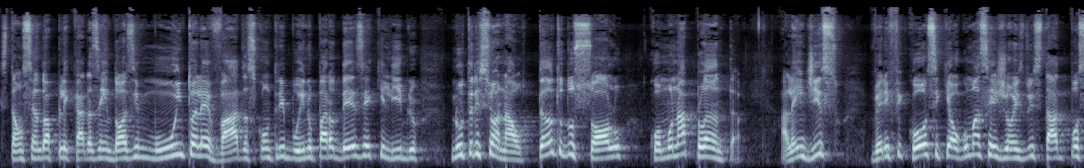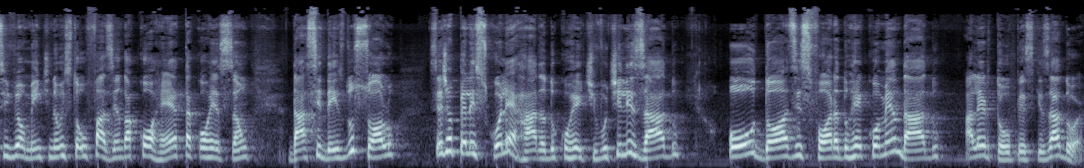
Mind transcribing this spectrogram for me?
estão sendo aplicadas em doses muito elevadas, contribuindo para o desequilíbrio nutricional tanto do solo como na planta. Além disso, verificou-se que algumas regiões do estado possivelmente não estão fazendo a correta correção da acidez do solo, seja pela escolha errada do corretivo utilizado ou doses fora do recomendado, alertou o pesquisador.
